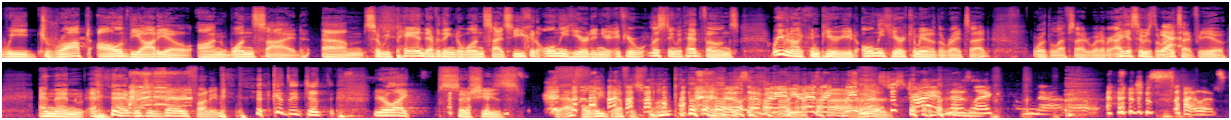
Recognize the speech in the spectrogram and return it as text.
we dropped all of the audio on one side. Um, so we panned everything to one side, so you could only hear it in your. If you're listening with headphones or even on a computer, you'd only hear it coming out of the right side or the left side or whatever. I guess it was the Yeah. right side for you. And then, which is very funny because it just you're like, so she's fully deaf as fuck. it was so funny. And you guys were like, wait, let's just try it. And I was like, no, just silence.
